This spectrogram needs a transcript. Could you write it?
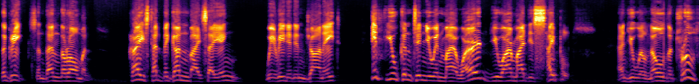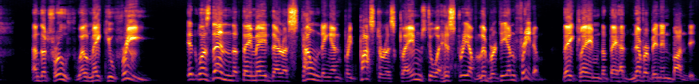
the Greeks, and then the Romans. Christ had begun by saying, we read it in John 8, If you continue in my word, you are my disciples, and you will know the truth, and the truth will make you free. It was then that they made their astounding and preposterous claims to a history of liberty and freedom. They claimed that they had never been in bondage.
